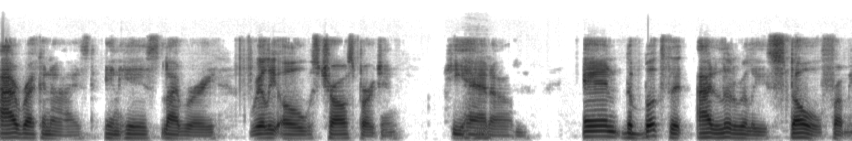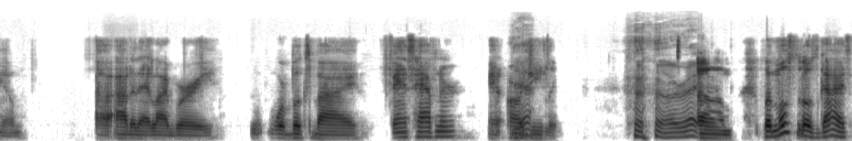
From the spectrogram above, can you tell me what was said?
I recognized in his library, really old, was Charles Spurgeon. He mm-hmm. had, um, and the books that I literally stole from him uh, out of that library were books by Vance Havner and R.G. Lee. All right. Um, but most of those guys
